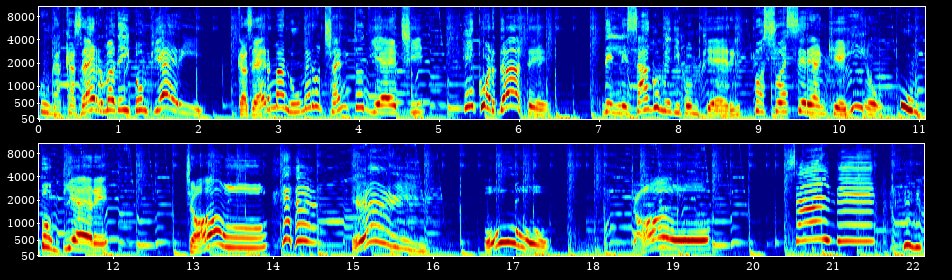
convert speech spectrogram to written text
Una caserma dei pompieri! Caserma numero 110! E guardate! Delle sagome di pompieri posso essere anche io un pompiere! Ciao! Ehi! Oh! Ciao! Salve!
